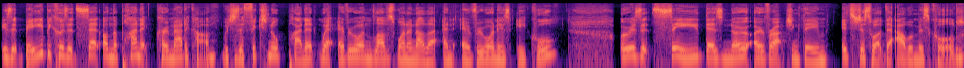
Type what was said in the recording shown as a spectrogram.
Is it B, because it's set on the planet Chromatica, which is a fictional planet where everyone loves one another and everyone is equal? Or is it C, there's no overarching theme, it's just what the album is called?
